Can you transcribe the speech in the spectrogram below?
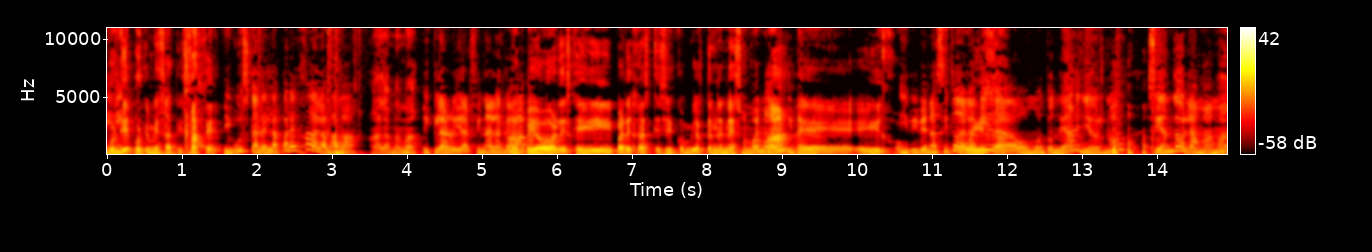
¿Por y- qué? Porque me satisface Y buscan en la pareja a la mamá. a la mamá. Y claro, y al final acaba Lo con- peor es que hay parejas que se convierten en eso, Bueno, mamá y- eh, e hijo. Y viven así toda O la hija. vida, o un montón de años, ¿no? Siendo la mamá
